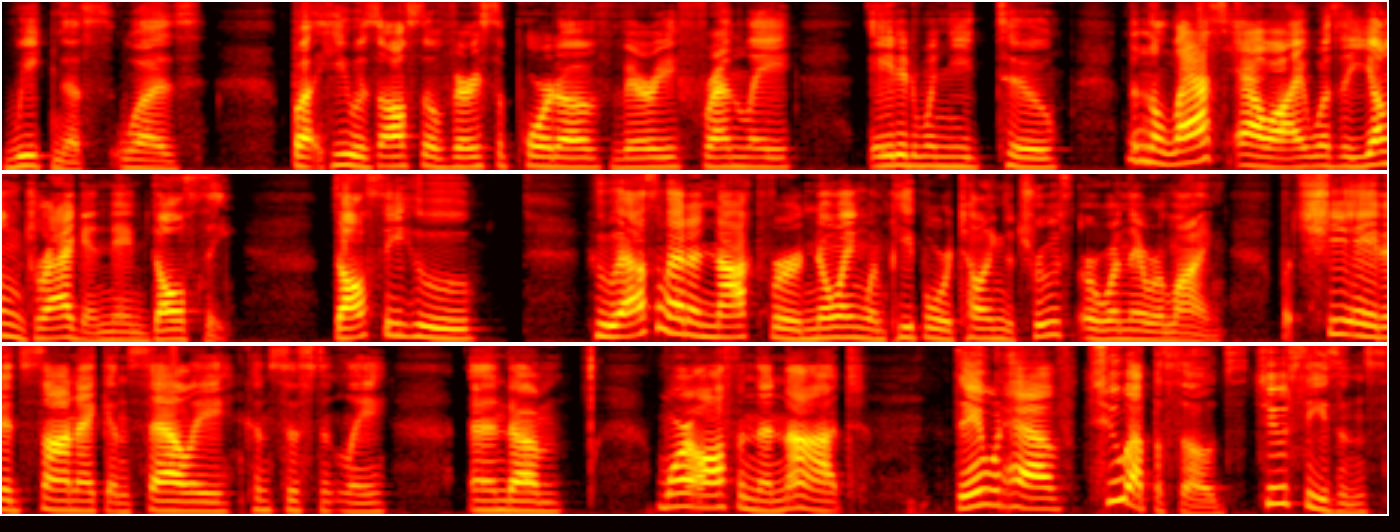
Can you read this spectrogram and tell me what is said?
weakness was, but he was also very supportive, very friendly, aided when need to. Then the last ally was a young dragon named Dulcie. Dulcie, who who also had a knock for knowing when people were telling the truth or when they were lying. But she aided Sonic and Sally consistently, and um, more often than not, they would have two episodes, two seasons,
